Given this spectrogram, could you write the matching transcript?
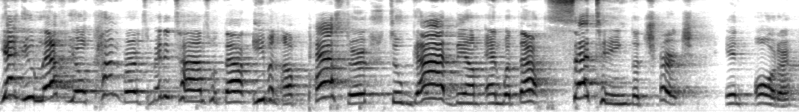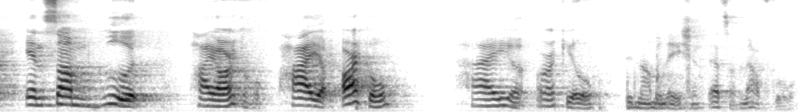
yet you left your converts many times without even a pastor to guide them and without setting the church in order in some good hierarchical, hierarchical, hierarchical denomination. That's a mouthful.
